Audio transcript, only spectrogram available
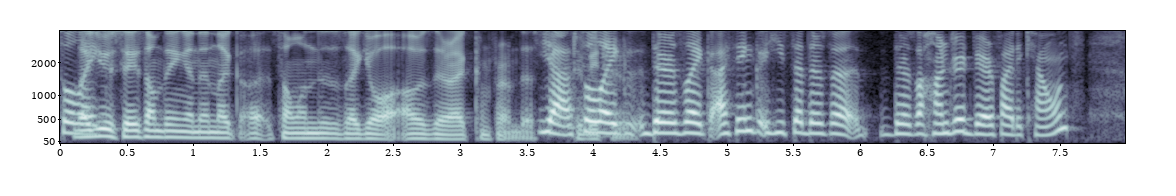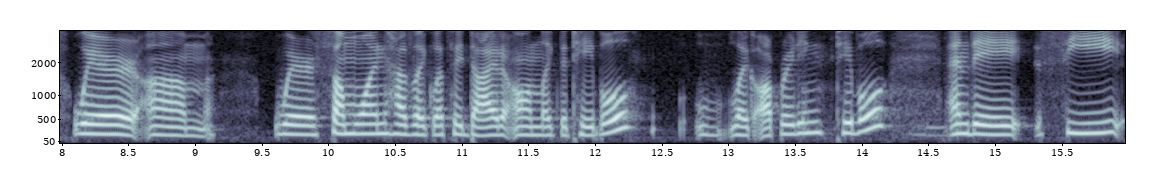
So like, like, you say something and then like uh, someone is like, "Yo, I was there. I confirmed this." yeah so like true." there's like i think he said there's a there's a hundred verified accounts where um where someone has like let's say died on like the table like operating table and they see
